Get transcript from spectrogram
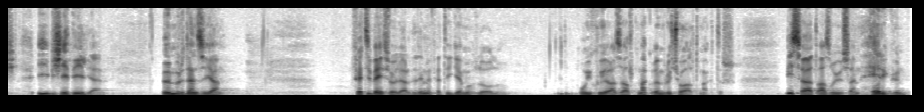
İyi bir şey değil yani. Ömürden ziyan. Fethi Bey söylerdi değil mi Fethi Gemuhluoğlu? Uykuyu azaltmak ömrü çoğaltmaktır. Bir saat az uyusan her gün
